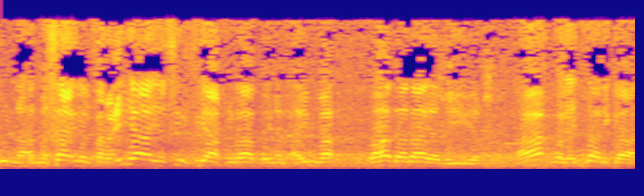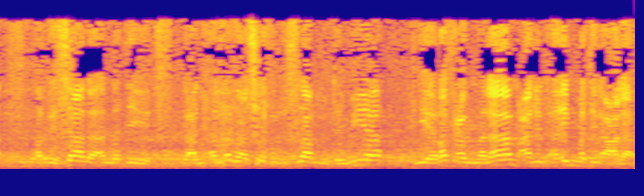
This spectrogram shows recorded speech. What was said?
قلنا المسائل الفرعية يصير فيها خلاف بين الأئمة وهذا لا يضير. ها ولذلك الرسالة التي يعني ألفها شيخ الإسلام ابن تيمية هي رفع الملام عن الأئمة الأعلام.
